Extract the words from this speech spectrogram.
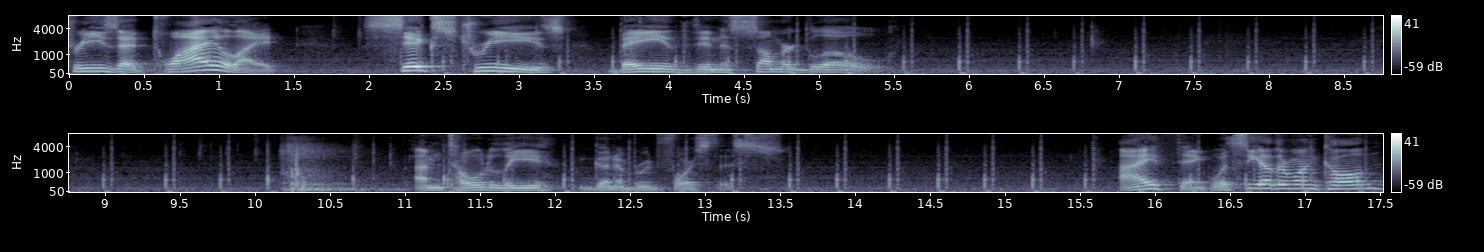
Trees at twilight. Six trees bathed in a summer glow. I'm totally gonna brute force this. I think. What's the other one called?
